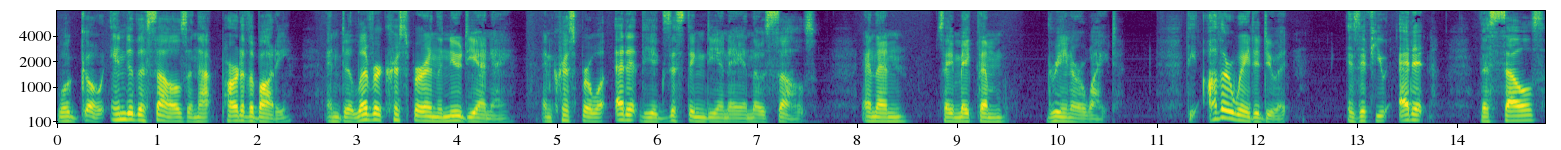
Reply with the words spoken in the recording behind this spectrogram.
will go into the cells in that part of the body and deliver CRISPR in the new DNA, and CRISPR will edit the existing DNA in those cells, and then, say, make them green or white. The other way to do it is if you edit the cells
